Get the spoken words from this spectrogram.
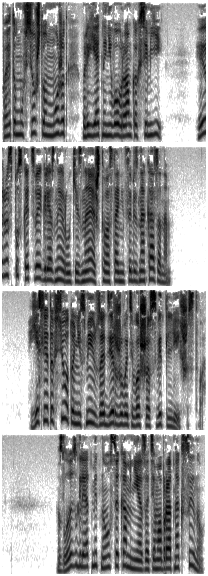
поэтому все, что он может, влиять на него в рамках семьи. И распускать свои грязные руки, зная, что останется безнаказанным. Если это все, то не смею задерживать ваше светлейшество. Злой взгляд метнулся ко мне, а затем обратно к сыну.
